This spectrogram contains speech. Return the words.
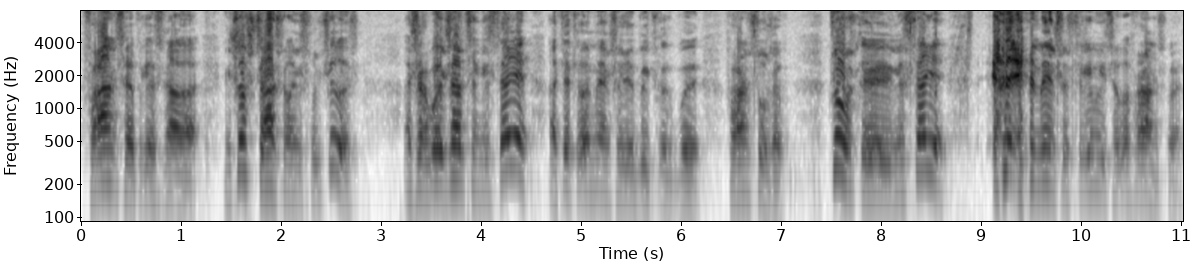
Франция признала, ничего страшного не случилось, Азербайджанцы не стали от этого меньше любить как бы французов. Турки не стали меньше стремиться во Францию.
